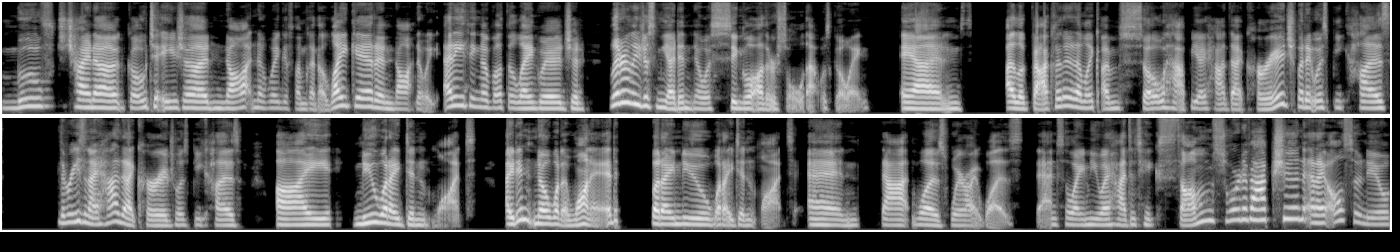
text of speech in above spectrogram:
move to China, go to Asia, not knowing if I'm going to like it and not knowing anything about the language. And literally just me, I didn't know a single other soul that was going. And I look back on it, I'm like, I'm so happy I had that courage. But it was because the reason I had that courage was because I knew what I didn't want. I didn't know what I wanted, but I knew what I didn't want. And that was where I was then. So I knew I had to take some sort of action. And I also knew,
